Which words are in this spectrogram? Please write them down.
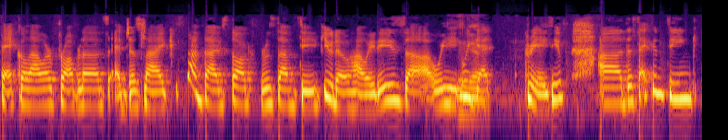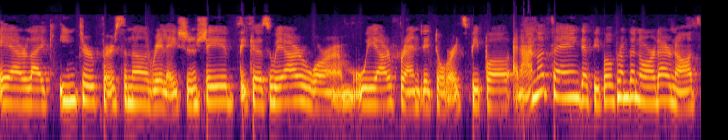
tackle our problems and just like sometimes talk through something. You know how it is. Uh, we, we Yeah. get creative. Uh, the second thing are like interpersonal relationship because we are warm, we are friendly towards people. And I'm not saying that people from the north are not,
